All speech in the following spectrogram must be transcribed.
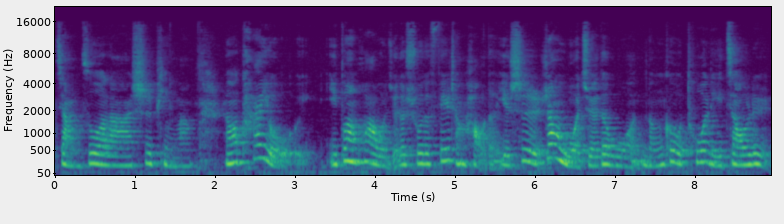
讲座啦、视频啦，然后他有一段话，我觉得说的非常好的，也是让我觉得我能够脱离焦虑。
